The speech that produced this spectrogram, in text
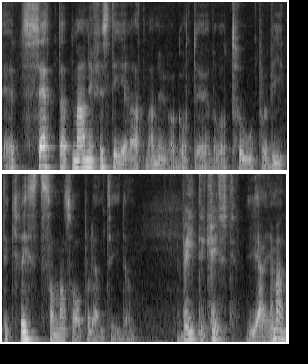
ett sätt att manifestera att man nu har gått över och tror på vite Krist som man sa på den tiden. Vite Krist? Jajamän.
